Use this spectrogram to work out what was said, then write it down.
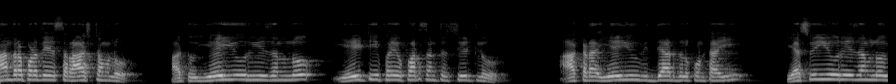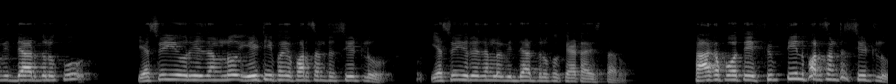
ఆంధ్రప్రదేశ్ రాష్ట్రంలో అటు ఏయూ రీజన్లో ఎయిటీ ఫైవ్ పర్సెంట్ సీట్లు అక్కడ ఏయూ విద్యార్థులకు ఉంటాయి. ఎస్వియు రీజన్లో విద్యార్థులకు ఎస్వియు రీజన్లో ఎయిటీ ఫైవ్ పర్సెంట్ సీట్లు ఎస్వియు రీజన్లో విద్యార్థులకు కేటాయిస్తారు. కాకపోతే ఫిఫ్టీన్ పర్సెంట్ సీట్లు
